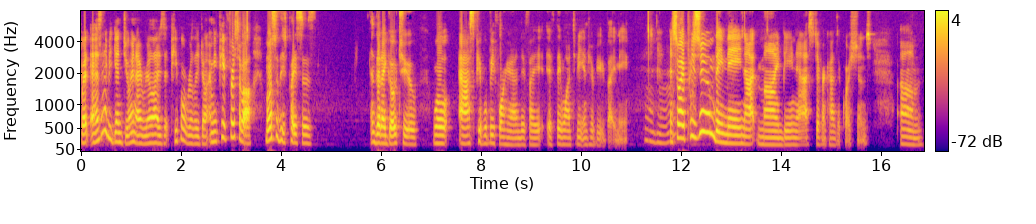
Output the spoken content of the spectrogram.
But as I began doing, I realized that people really don't. I mean, first of all, most of these places that I go to will ask people beforehand if I if they want to be interviewed by me. And so I presume they may not mind being asked different kinds of questions. Um,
